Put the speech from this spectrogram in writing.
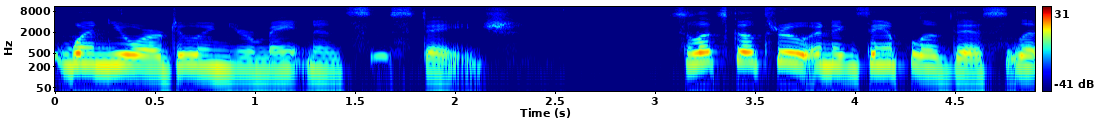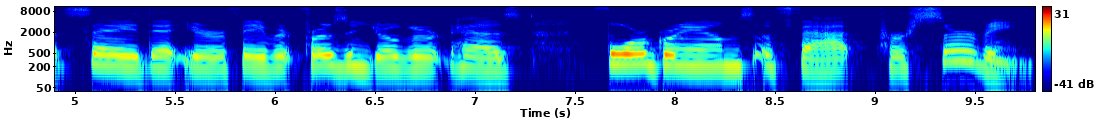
when you are doing your maintenance stage so let's go through an example of this. Let's say that your favorite frozen yogurt has 4 grams of fat per serving,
